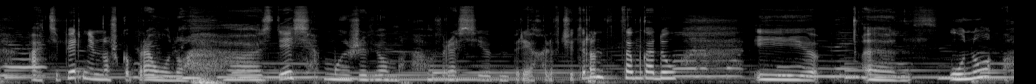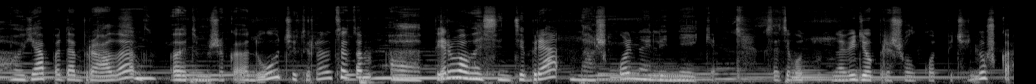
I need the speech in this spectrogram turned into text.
А теперь немножко про Уну. А, здесь мы живем в России, мы переехали в 2014 году. И э, Уну я подобрала в этом же году, 14 1 а, сентября на школьной линейке. Кстати, вот тут на видео пришел кот Печенюшка.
